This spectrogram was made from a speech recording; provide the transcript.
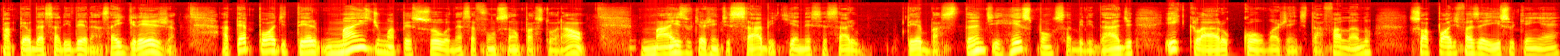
papel dessa liderança. A igreja até pode ter mais de uma pessoa nessa função pastoral, mas o que a gente sabe que é necessário ter bastante responsabilidade e, claro, como a gente está falando, só pode fazer isso quem é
